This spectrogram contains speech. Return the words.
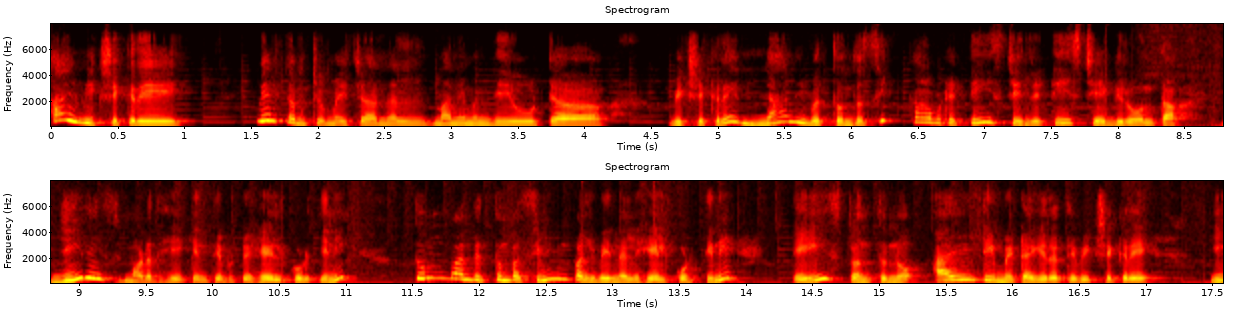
ಹಾಯ್ ವೀಕ್ಷಕರೇ. ವೆಲ್ಕಮ್ ಟು ಮೈ ಚಾನಲ್ ಮನೆ ಮಂದಿ ಊಟ ವೀಕ್ಷಕರೇ, ನಾನಿವತ್ತೊಂದು ಸಿಕ್ಕಾಪಟ್ಟೆ ಟೇಸ್ಟಿ ಅಂದರೆ ಟೇಸ್ಟಿಯಾಗಿರುವಂಥ ಗೀ ರೈಸ್ ಮಾಡೋದು ಹೇಗೆ ಅಂತ ಹೇಳ್ಬಿಟ್ಟು ಹೇಳ್ಕೊಡ್ತೀನಿ. ತುಂಬ ಅಂದರೆ ತುಂಬ ಸಿಂಪಲ್ ವೇನಲ್ಲಿ ಹೇಳ್ಕೊಡ್ತೀನಿ. ಟೇಸ್ಟ್ ಅಂತೂ ಅಲ್ಟಿಮೇಟ್ ಆಗಿರುತ್ತೆ ವೀಕ್ಷಕರೇ. ಈ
